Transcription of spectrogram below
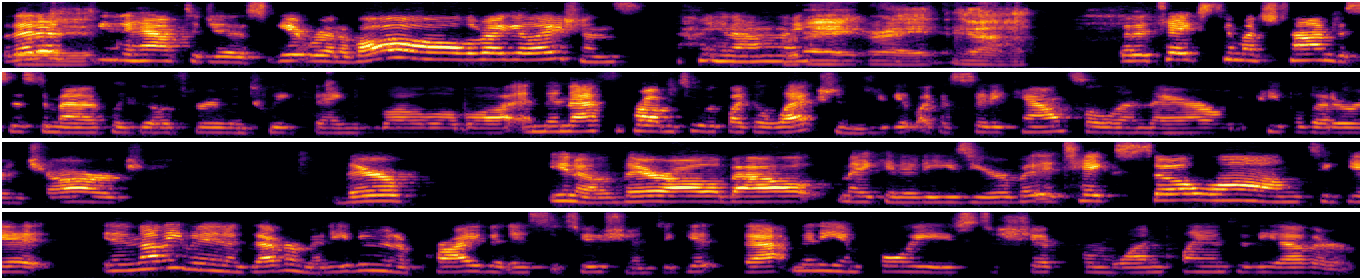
But that Right. doesn't mean you have to just get rid of all the regulations, you know. like- right right yeah but it takes too much time to systematically go through and tweak things, blah blah blah. And then that's the problem too with like elections. You get like a city council in there, the people that are in charge. They're, you know, they're all about making it easier, but it takes so long to get and not even in a government, even in a private institution, to get that many employees to shift from one plan to the other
